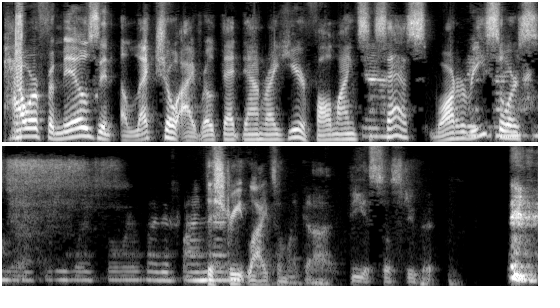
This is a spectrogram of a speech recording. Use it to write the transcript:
Power for mills and electro. I wrote that down right here. Fall line Yeah. success, water resource. the The street lights. Oh my god, D is so stupid.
